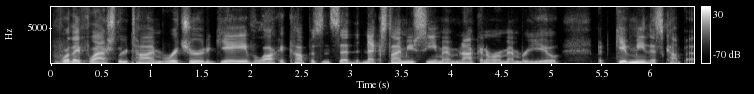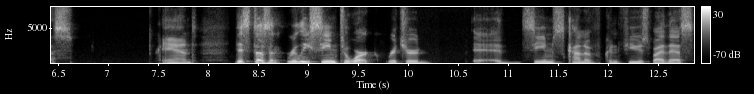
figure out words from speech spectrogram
Before they flash through time, Richard gave Locke a compass and said, The next time you see me, I'm not going to remember you, but give me this compass. And this doesn't really seem to work. Richard it seems kind of confused by this,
